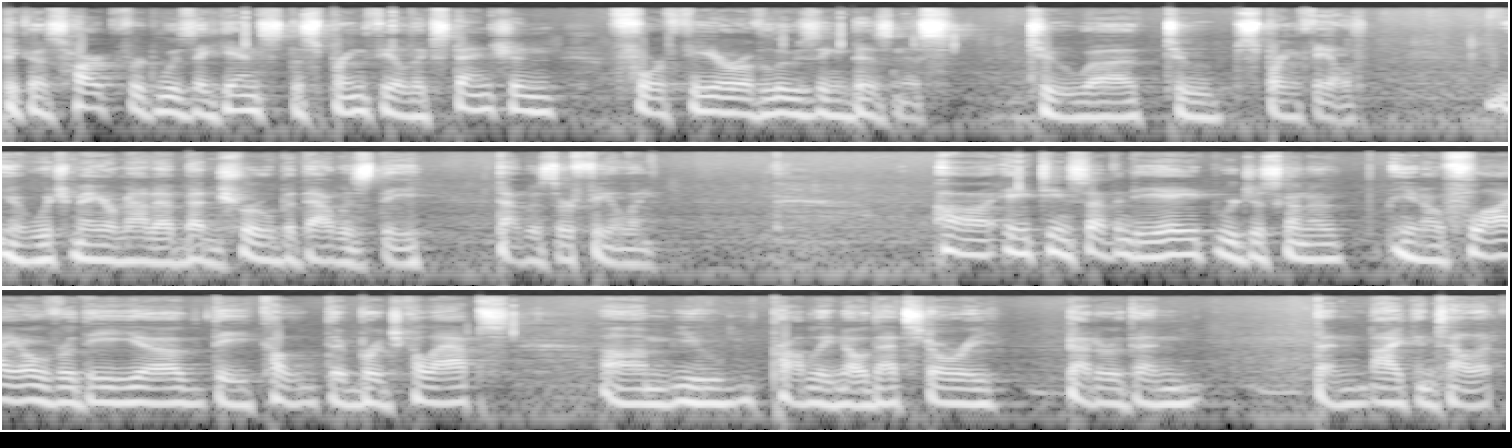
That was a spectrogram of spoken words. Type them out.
because Hartford was against the Springfield extension for fear of losing business to, uh, to Springfield, you know, which may or may not have been true, but that was, the, that was their feeling. Uh, 1878, we're just going to, you know, fly over the uh, the, the bridge collapse. Um, you probably know that story better than than I can tell it,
